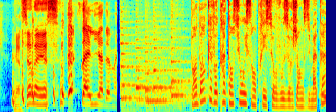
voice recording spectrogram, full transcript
Merci Anaïs. Salut, à demain. Pendant que votre attention est centrée sur vos urgences du matin,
